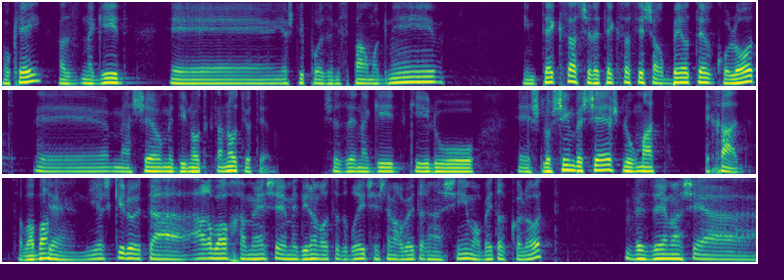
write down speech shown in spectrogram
אוקיי? אז נגיד, אה, יש לי פה איזה מספר מגניב, עם טקסס, שלטקסס יש הרבה יותר קולות אה, מאשר מדינות קטנות יותר, שזה נגיד כאילו אה, 36 לעומת 1, סבבה? כן, יש כאילו את הארבע או חמש מדינות בארצות הברית שיש להם הרבה יותר אנשים, הרבה יותר קולות, וזה מה שה...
